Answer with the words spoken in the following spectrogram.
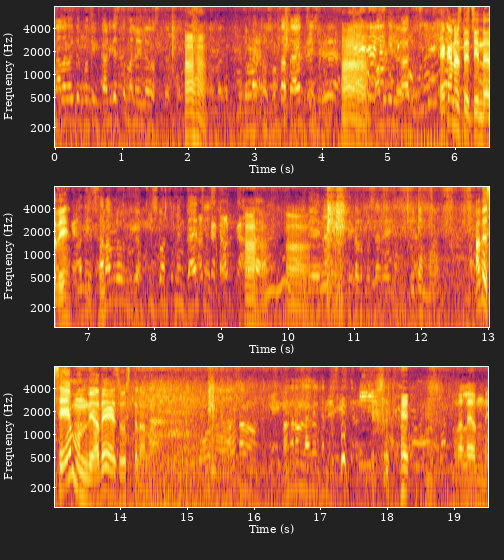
నలభై అయితే కొద్దిగా కడిగేస్తే మళ్ళీ ఇలా వస్తుంది ఆహా. ఇది మొత్తం సొంత తయారు చేసింది. ఆ. కంపెనీ కాదు. ఎక్కడి నుంచి తెచ్చింది అది? అది సరంలో తీసుకొచ్చి మేము తయారు చేస్తాం. అదే సేమ్ ఉంది అదే చూస్తున్నాను. బంగారం లాగా కనిపిస్తుంది. భలే ఉంది.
